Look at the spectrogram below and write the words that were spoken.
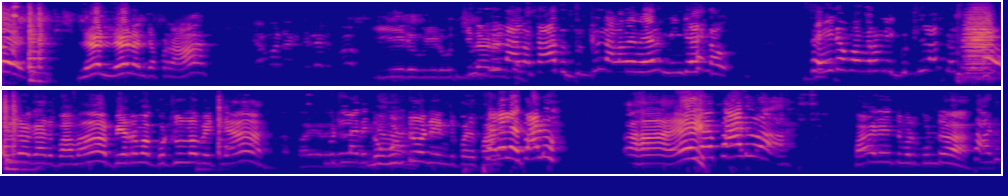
ఏయ్, లేడు లేడని చెప్పరా? ఏమో నాకు తెలియదు వీడు వీడు గుడ్లు వచ్చినాడు కాదు దుడ్లు నలభై వేలు మింగేసినావు. సైన ఉంగరం నీ కాదు బామా గుడ్లలో పెట్టినా? నువ్వు? ఉండ్రు నేను పాడు. పాడేంత వరకు ఉండు పాడు.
